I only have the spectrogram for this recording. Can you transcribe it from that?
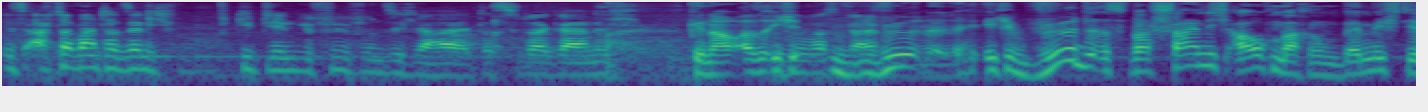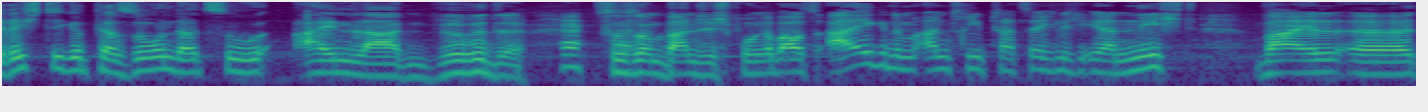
ist Achterbahn tatsächlich, gibt dir ein Gefühl von Sicherheit, dass du da gar nicht. Genau, also ich, würde, ich würde es wahrscheinlich auch machen, wenn mich die richtige Person dazu einladen würde, zu so einem Bungee-Sprung. Aber aus eigenem Antrieb tatsächlich eher nicht, weil äh,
